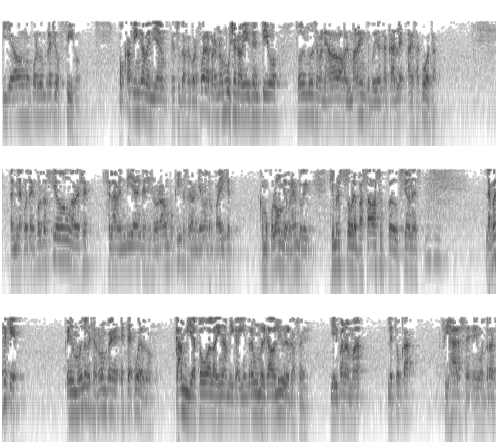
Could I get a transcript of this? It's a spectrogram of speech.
y llegaban a un acuerdo de un precio fijo. Pocas fincas vendían que su café por fuera, pero no muchas, no había incentivo. Todo el mundo se manejaba bajo el margen que podían sacarle a esa cuota. También la cuota de exportación, a veces se las vendían, que si sobraba un poquito, se la vendían a otro país, que como Colombia, por ejemplo, que siempre sobrepasaba sus producciones. La cosa es que en el momento que se rompe este acuerdo, cambia toda la dinámica y entra en un mercado libre el café. Y ahí Panamá le toca fijarse en otras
